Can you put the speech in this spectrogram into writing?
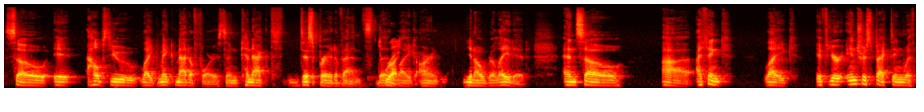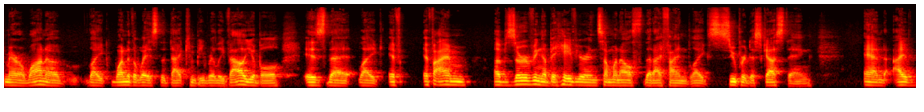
So it helps you like make metaphors and connect disparate events that right. like aren't, you know, related. And so uh, I think like if you're introspecting with marijuana, like one of the ways that that can be really valuable is that like if if I'm observing a behavior in someone else that I find like super disgusting and I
